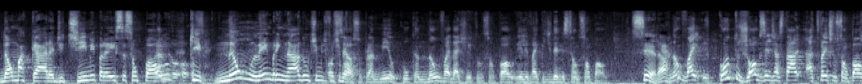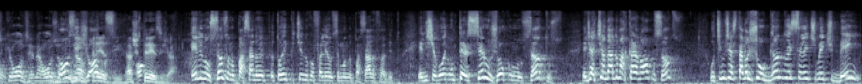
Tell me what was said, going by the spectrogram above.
dar uma cara de time para esse São Paulo mim, que não lembra em nada um time de futebol. Celso, para mim o Cuca não vai dar jeito no São Paulo e ele vai pedir demissão do São Paulo. Será? Não vai. Quantos jogos ele já está à frente do São Paulo? Acho que 11, né? 11, 11 não, jogos. 13, acho 13 já. Ele no Santos no passado, eu estou repetindo o que eu falei na semana passada, Flavito. Ele chegou no terceiro jogo no Santos, ele já tinha dado uma cara nova pro Santos. O time já estava jogando excelentemente bem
